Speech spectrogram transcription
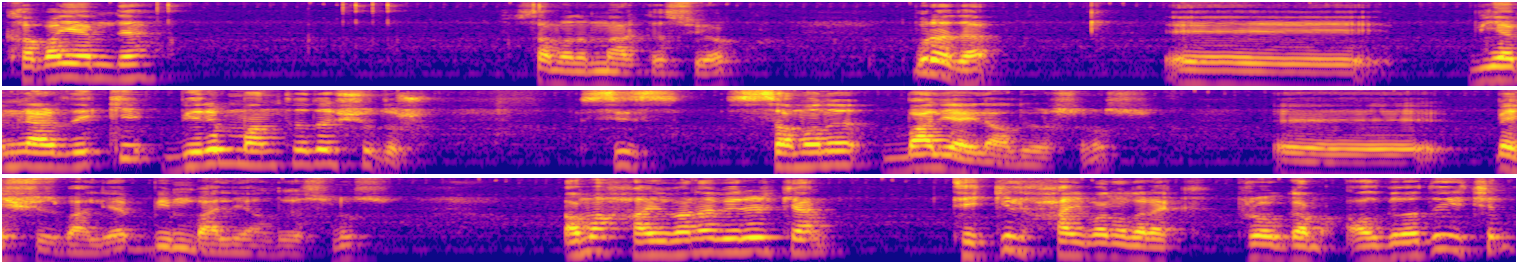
kaba yemde samanın markası yok. Burada e, yemlerdeki birim mantığı da şudur. Siz samanı balya ile alıyorsunuz. E, 500 balya, 1000 balya alıyorsunuz. Ama hayvana verirken tekil hayvan olarak program algıladığı için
